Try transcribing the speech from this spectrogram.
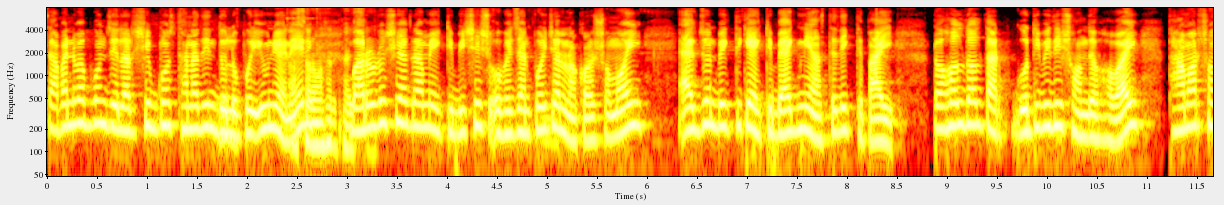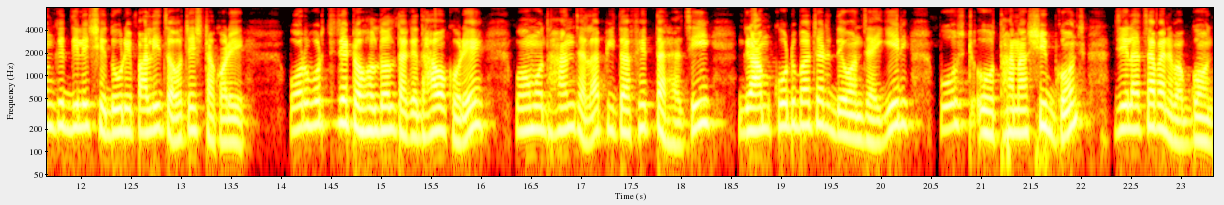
চাঁপাইনবাবগঞ্জ জেলার শিবগঞ্জ থানাধীন দৌলপুর ইউনিয়নের বারোরসিয়া গ্রামে একটি বিশেষ অভিযান পরিচালনা করার সময় একজন ব্যক্তিকে একটি ব্যাগ নিয়ে আসতে দেখতে পাই। টহল দল তার গতিবিধি সন্দেহ হওয়ায় থামার সংকেত দিলে সে দৌড়ে পালিয়ে যাওয়ার চেষ্টা করে। পরবর্তীতে টহল দল তাকে ধাওয়া করে মোহাম্মদ হানজালা, পিতা ফেত্তার হাজি, গ্রাম কোটবাজার দেওয়ান জায়গির পোস্ট ও থানা শিবগঞ্জ, জেলা চাপানবাবগঞ্জ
